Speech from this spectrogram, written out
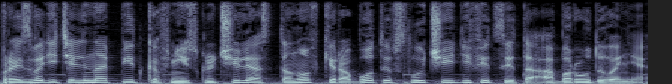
Производители напитков не исключили остановки работы в случае дефицита оборудования.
